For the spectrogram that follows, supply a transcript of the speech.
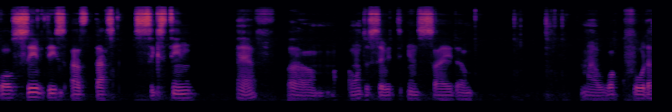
all save this as task 16f um, i want to save it inside um, my work folder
